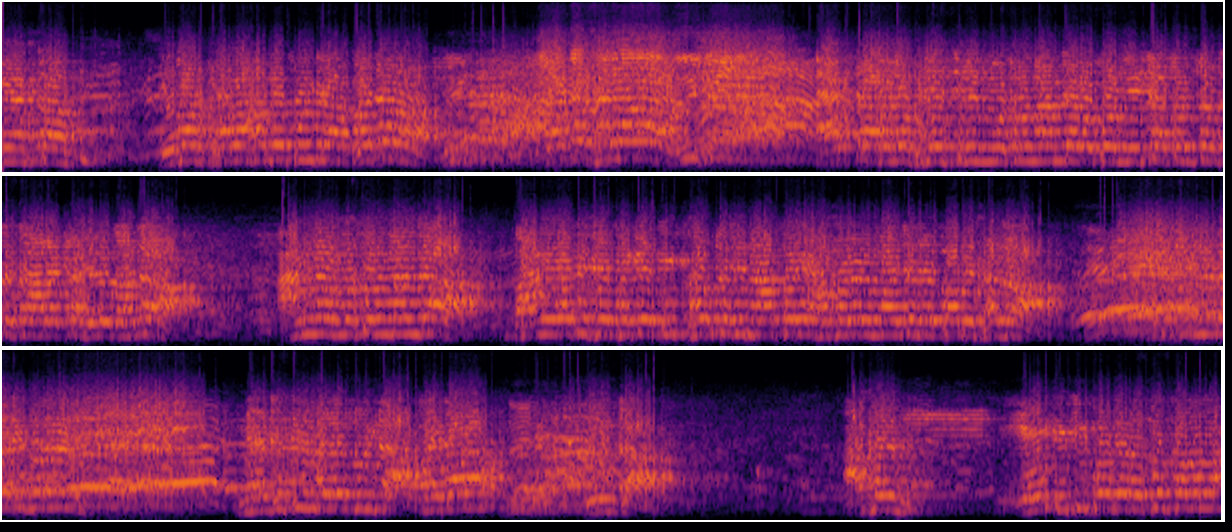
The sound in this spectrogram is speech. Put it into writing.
নিয়ে আসতাম এবার খেলা হবে দুইটা কয়টা? কয়টা খেলা? একটা হলো ফিলিস্তিন মুসলমানদের ওপর নির্যাতন চলতেছে আর একটা হলো গাজা। আমরা মুসলমানরা বাংলাদেশে থেকে বিক্ষোভ যদি না করে হাজারের ময়দানে পাবে সাজা। মেডিসিন হলো দুইটা কয়টা? দুইটা। আসেন এই ইতিপূর্বে রসুল সাল্লাহ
